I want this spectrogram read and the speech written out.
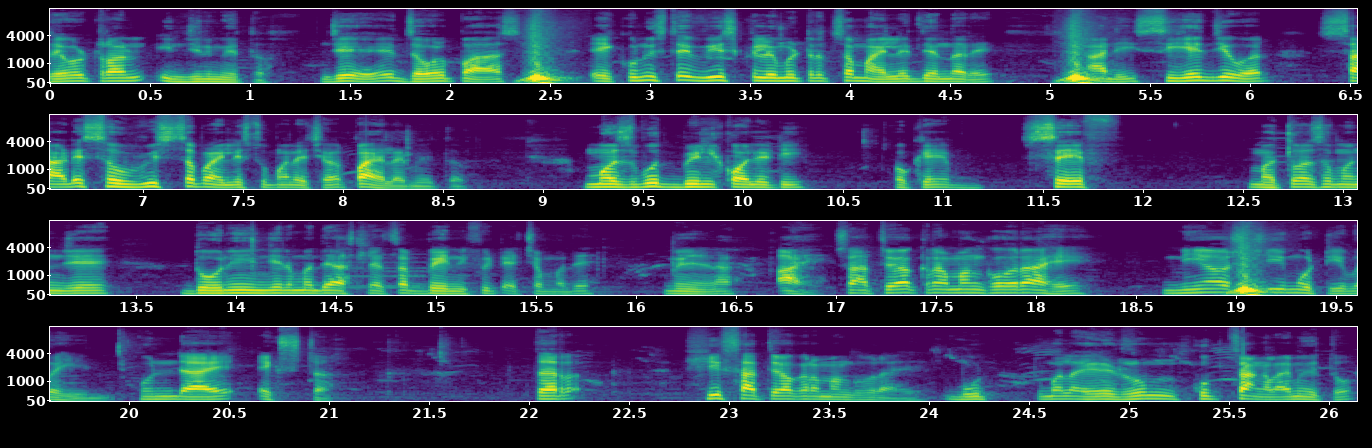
रेवट्रॉन इंजिन मिळतं जे जवळपास एकोणीस ते वीस किलोमीटरचं मायलेज देणार आहे आणि सी एन जीवर साडे सव्वीसचं मायलेज तुम्हाला याच्यावर पाहायला मिळतं. मजबूत बिल्ड क्वालिटी ओके सेफ महत्त्वाचं म्हणजे दोन्ही इंजिनमध्ये असल्याचा बेनिफिट याच्यामध्ये मिळणार आहे. सातव्या क्रमांकावर आहे नियॉसची मोठी बहीण हुंडाय एक्स्ट्रा तर ही सातव्या क्रमांकावर आहे. बूट तुम्हाला हेडरूम खूप चांगला मिळतो.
